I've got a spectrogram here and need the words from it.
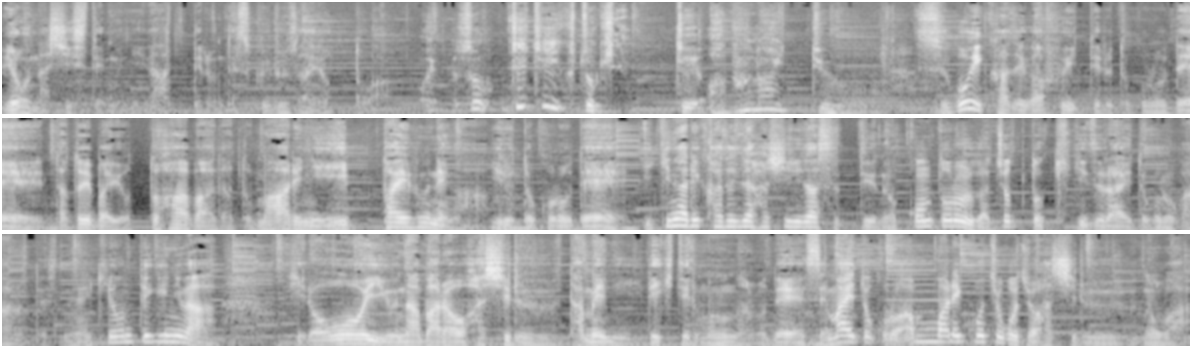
ようなシステムになってるんですクルーザーヨットは。えその出ていく時って危ないっていうのは？すごい風が吹いてるところで例えばヨットハーバーだと周りにいっぱい船がいるところでいきなり風で走り出すっていうのはコントロールがちょっと聞きづらいところがあるんですね基本的には広い海原を走るためにできているものなので狭いところあんまりこちょこちょ走るのは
